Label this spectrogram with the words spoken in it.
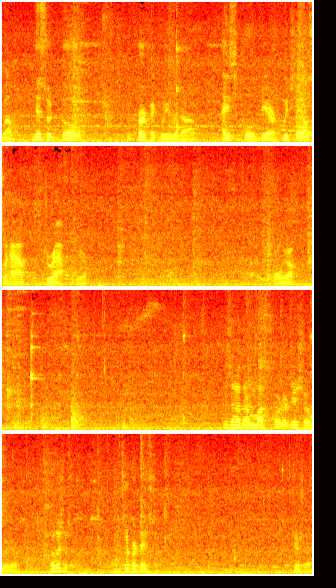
Well, this would go perfectly with a ice cold beer, which they also have draft here. Oh yeah. This is another must order dish over here. Delicious. Super tasty. Cheers, guys.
